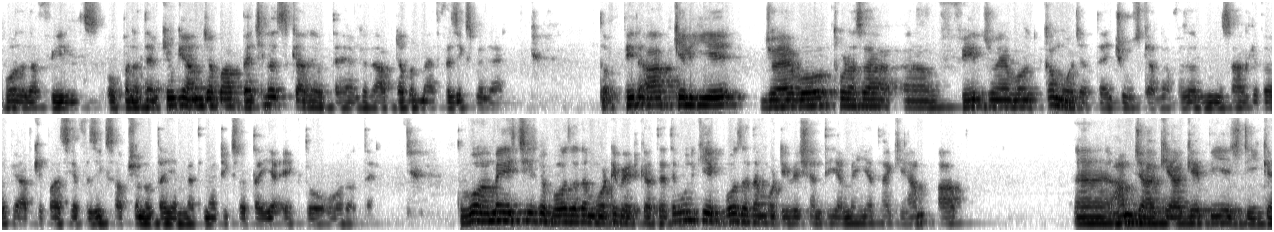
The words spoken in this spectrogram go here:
بہت زیادہ فیلڈس اوپن ہوتے ہیں۔ کیونکہ ہم جب آپ بیچلرس کر رہے ہوتے ہیں، اگر آپ ڈبل میتھ فزکس میں جائیں، تو پھر آپ کے لیے جو ہے وہ تھوڑا سا فیلڈ جو ہے وہ کم ہو جاتا ہے چوز کرنا۔ مثال کے طور پہ آپ کے پاس یا فزکس آپشن ہوتا ہے یا میتھمیٹکس ہوتا ہے یا ایک دو اور ہوتا ہے۔ تو وہ ہمیں اس چیز پہ بہت زیادہ موٹیویٹ کرتے تھے۔ ان کی ایک بہت زیادہ موٹیویشن تھی، ہمیں یہ تھا کہ ہم آپ ہم جا کے آگے پی ایچ ڈی کے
